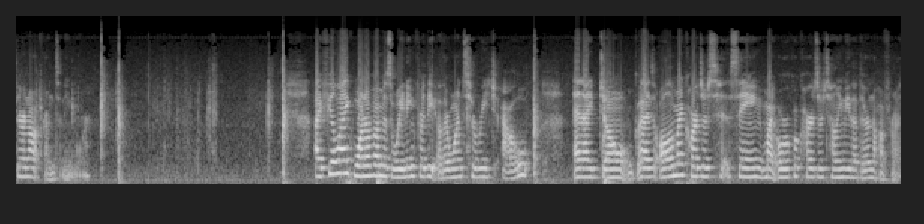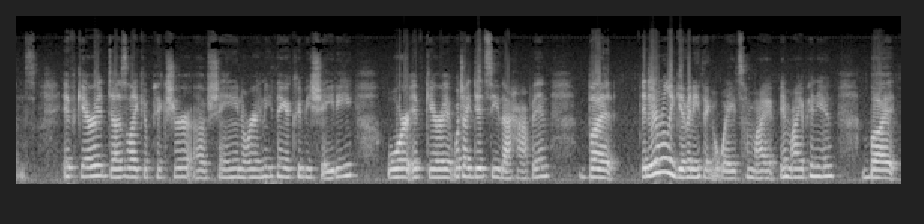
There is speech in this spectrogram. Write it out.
they're not friends anymore. I feel like one of them is waiting for the other one to reach out and I don't guys all of my cards are saying my oracle cards are telling me that they're not friends if Garrett does like a picture of Shane or anything it could be shady or if Garrett which I did see that happen but it didn't really give anything away to my in my opinion but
